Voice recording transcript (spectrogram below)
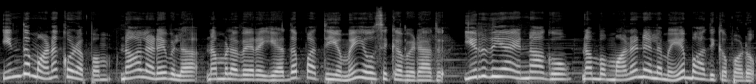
இந்த மனக்குழப்பம் நாளடைவில் நம்மளை வேற எதை பத்தியுமே யோசிக்க விடாது. இறுதியா என்னாகும்? நம்ம மனநிலைமையே பாதிக்கப்படும்.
